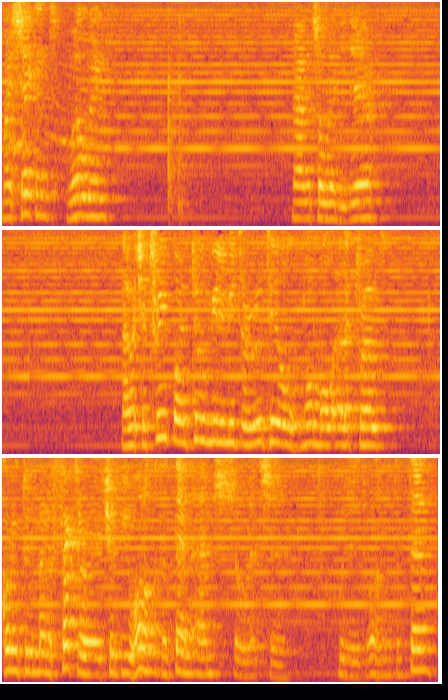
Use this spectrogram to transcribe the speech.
my second welding. Now it's already there. Now it's a 3.2 millimeter rutile normal electrode. According to the manufacturer it should be 110 amps, so let's uh, put it at 110.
